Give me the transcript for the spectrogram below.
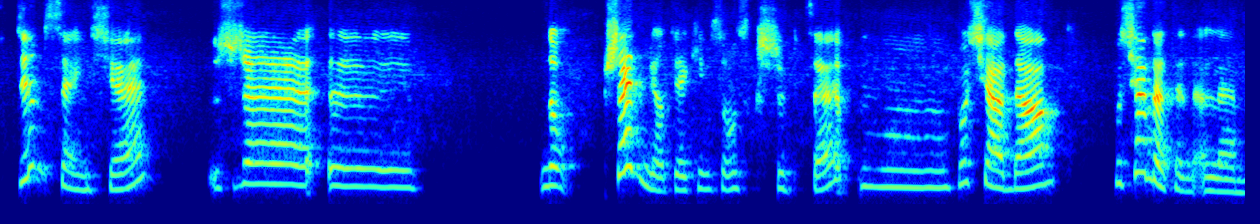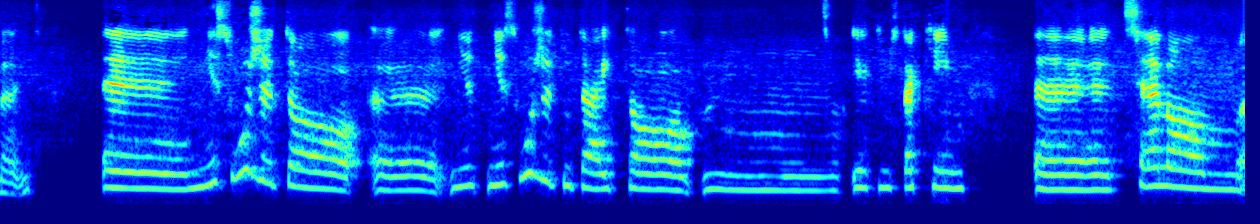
w tym sensie, że no, przedmiot, jakim są skrzypce, mm, posiada, posiada ten element. Nie służy to, nie, nie służy tutaj to mm, jakimś takim celom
